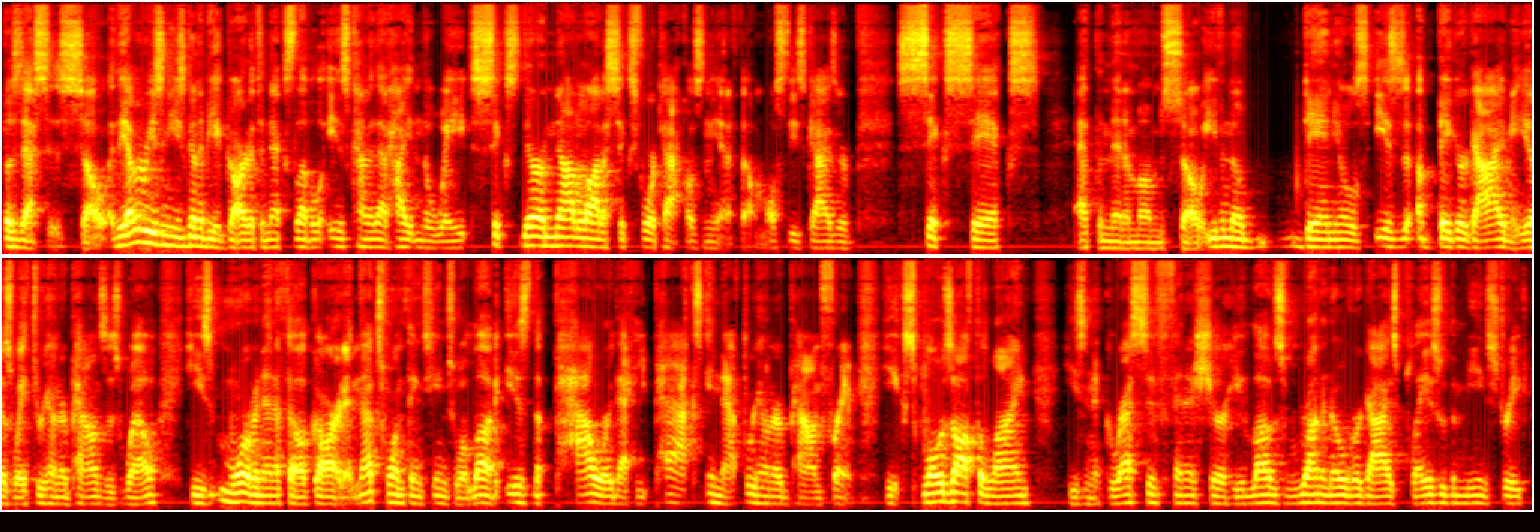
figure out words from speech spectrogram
possesses. So the other reason he's going to be a guard at the next level is kind of that height and the weight. Six, there are not a lot of six four tackles in the NFL. Most of these guys are six six at the minimum. So even though Daniels is a bigger guy, I mean, he does weigh 300 pounds as well. He's more of an NFL guard. And that's one thing teams will love is the power that he packs in that 300 pound frame. He explodes off the line. He's an aggressive finisher. He loves running over guys, plays with a mean streak,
